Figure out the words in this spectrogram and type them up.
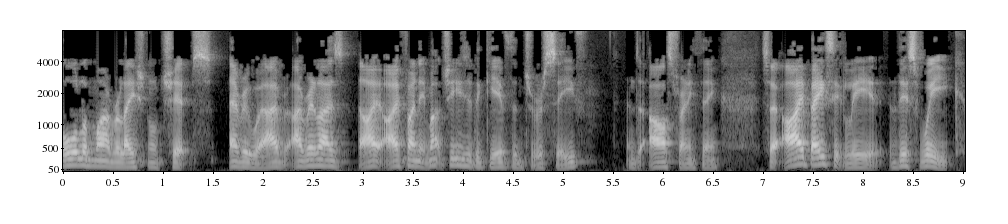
all of my relational chips everywhere. I, I realize I, I find it much easier to give than to receive and to ask for anything. So I basically this week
